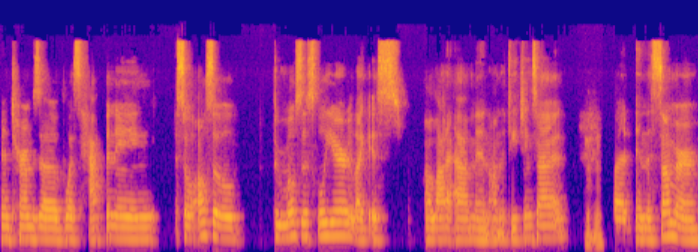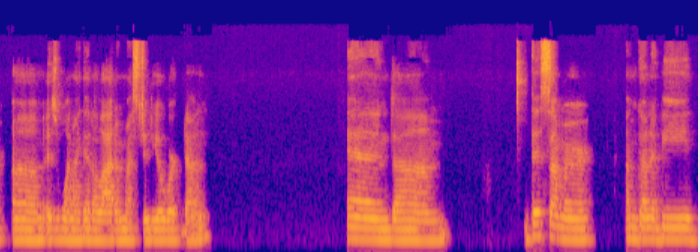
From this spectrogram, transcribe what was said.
in terms of what's happening, so also through most of the school year, like it's a lot of admin on the teaching side. Mm-hmm. But in the summer um, is when I get a lot of my studio work done. And um, this summer, I'm going to be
